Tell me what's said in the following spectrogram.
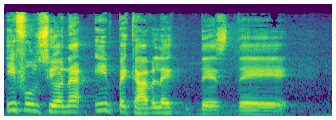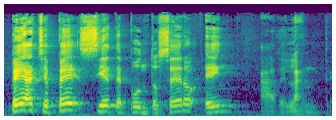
y funciona impecable desde PHP 7.0 en adelante.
